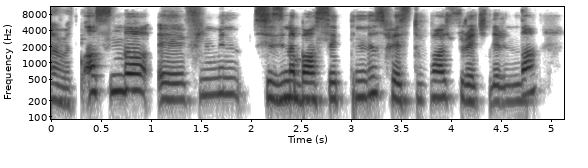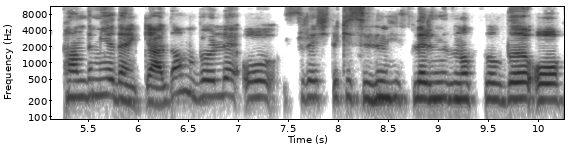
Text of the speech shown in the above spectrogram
Evet. Aslında e, filmin sizine bahsettiğiniz festival süreçlerinden pandemiye denk geldi ama böyle o süreçteki sizin hisleriniz nasıldı? O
